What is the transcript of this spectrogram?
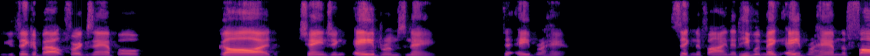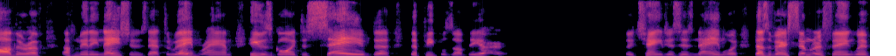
You think about, for example, God changing Abram's name to Abraham, signifying that he would make Abraham the father of, of many nations, that through Abraham he was going to save the, the peoples of the earth. Changes his name, or does a very similar thing with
